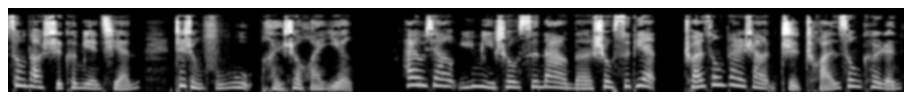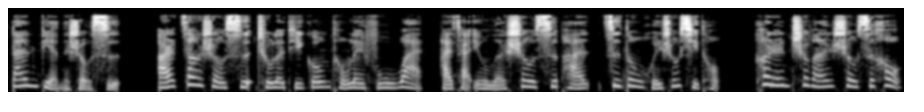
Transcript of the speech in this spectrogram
送到食客面前。这种服务很受欢迎。还有像鱼米寿司那样的寿司店，传送带上只传送客人单点的寿司。而藏寿司除了提供同类服务外，还采用了寿司盘自动回收系统。客人吃完寿司后，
